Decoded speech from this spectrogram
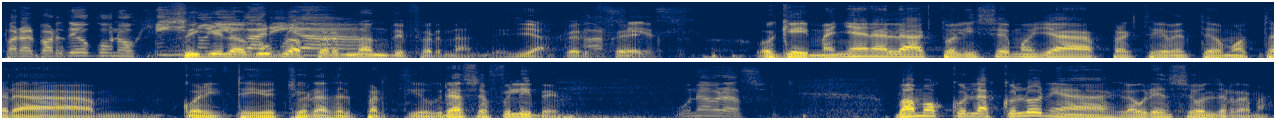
para el partido con O'Higgins. Sigue la llegaría- dupla Fernández-Fernández. Ya, perfecto. Ok, mañana la actualicemos ya prácticamente vamos a estar a mm, 48 horas del partido. Gracias, Felipe. Un abrazo. Vamos con las colonias, Laurencio Valderrama.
